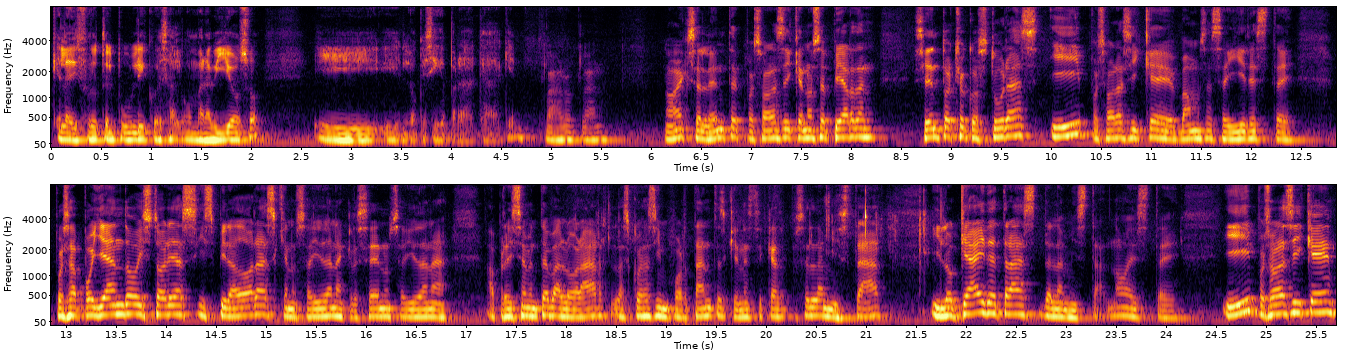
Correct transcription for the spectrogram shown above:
que la disfrute el público es algo maravilloso y, lo que sigue para cada quien. Claro, claro. No, excelente. Pues ahora sí que no se pierdan 108 costuras y pues ahora sí que vamos a seguir este pues apoyando historias inspiradoras que nos ayudan a crecer, nos ayudan a, precisamente valorar las cosas importantes, que en este caso pues es la amistad y lo que hay detrás de la amistad, ¿no? Este, y pues ahora sí que,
